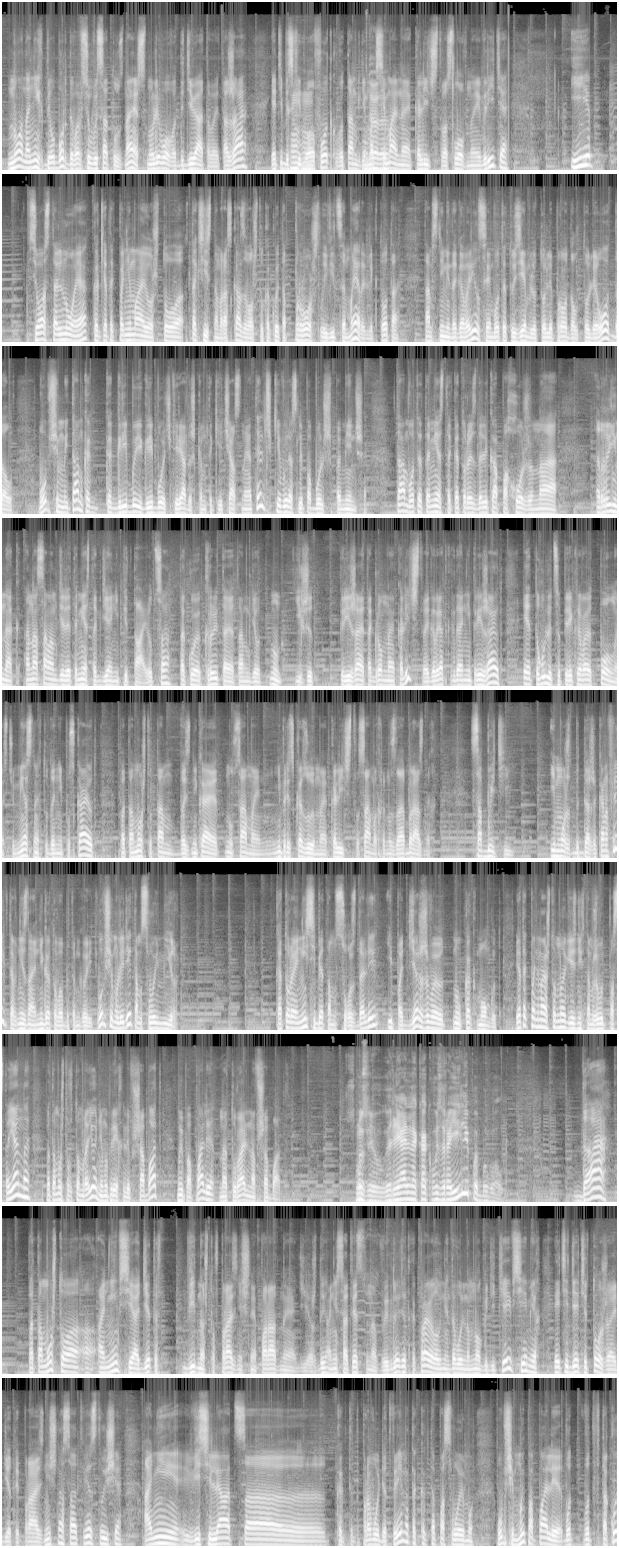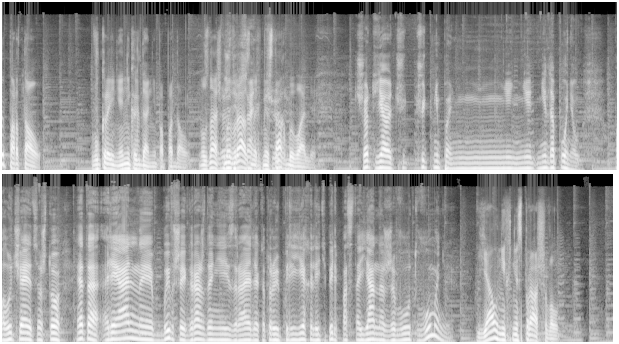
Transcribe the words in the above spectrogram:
но на них билборды во всю высоту, знаешь, с нулевого до девятого этажа. Я тебе скидывал фотку, вот там, где Да-да. максимальное количество слов на иврите. И все остальное, как я так понимаю, что таксист нам рассказывал, что какой-то прошлый вице-мэр или кто-то там с ними договорился, им вот эту землю то ли продал, то ли отдал. В общем, и там как, как грибы и грибочки рядышком такие частные отельчики выросли побольше, поменьше. Там вот это место, которое издалека похоже на рынок, а на самом деле это место, где они питаются, такое крытое, там, где вот, ну, их же приезжает огромное количество, и говорят, когда они приезжают, эту улицу перекрывают полностью, местных туда не пускают, потому что там возникает, ну, самое непредсказуемое количество самых разнообразных событий и, может быть, даже конфликтов, не знаю, не готов об этом говорить. В общем, у людей там свой мир, который они себе там создали и поддерживают, ну, как могут. Я так понимаю, что многие из них там живут постоянно, потому что в том районе мы приехали в Шаббат, мы попали натурально в Шаббат. В смысле, реально как в Израиле побывал? Да, потому что а, они все одеты, видно, что в праздничные парадные одежды. Они, соответственно, выглядят. Как правило, у них довольно много детей в семьях. Эти дети тоже одеты празднично соответствующе. Они веселятся, э, как-то проводят время так как-то по-своему. В общем, мы попали вот, вот в такой портал в Украине я никогда не попадал. Ну, знаешь, мы в Подожди, разных Сань, местах чё? бывали. Что-то я чуть-чуть не, по- не, не, не допонял. Получается, что это реальные бывшие граждане Израиля, которые переехали и теперь постоянно живут в Умане? Я у них не спрашивал,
